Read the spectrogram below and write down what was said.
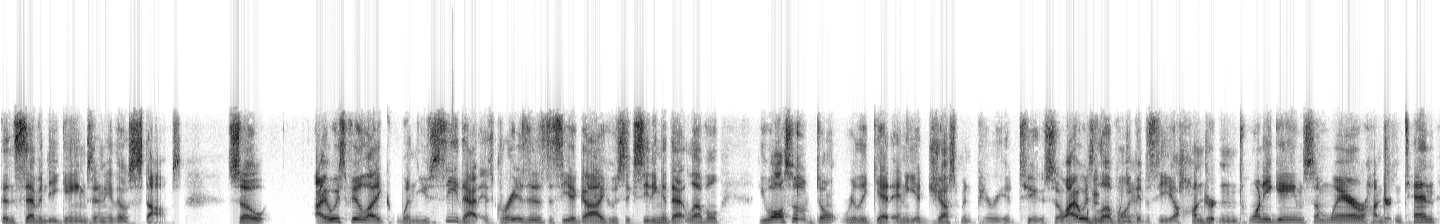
than 70 games in any of those stops. So I always feel like when you see that, as great as it is to see a guy who's succeeding at that level, you also don't really get any adjustment period too. So I always Good love when you get to see 120 games somewhere or 110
